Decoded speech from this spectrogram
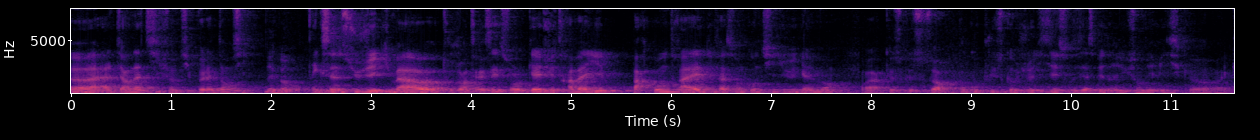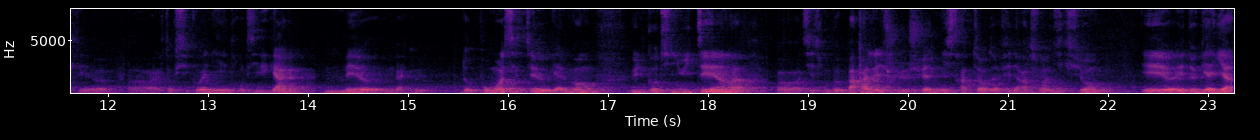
euh, alternatif un petit peu là-dedans aussi. D'accord. Et que c'est un sujet qui m'a euh, toujours intéressé, sur lequel j'ai travaillé par contre à être de façon continue également. Voilà, que, ce- que ce soit beaucoup plus, comme je le disais, sur des aspects de réduction des risques euh, avec les, la toxicomanie et les drogues illégales, Mhm. mais, mais pas que. Donc pour moi, c'était également une continuité. Hein, à titre un peu parallèle, je, je suis administrateur de la Fédération Addiction et, de Gaïa,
